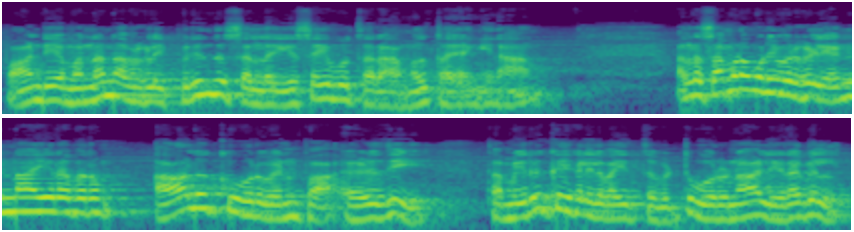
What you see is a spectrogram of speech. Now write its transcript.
பாண்டிய மன்னன் அவர்களை பிரிந்து செல்ல இசைவு தராமல் தயங்கினான். அந்த சமண முனிவர்கள் எண்ணாயிரவரும் ஆளுக்கு ஒரு வெண்பா எழுதி தம் இருக்கைகளில் வைத்துவிட்டு ஒரு நாள் இரவில்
